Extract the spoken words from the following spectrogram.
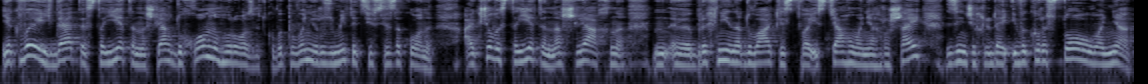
Як ви йдете, стаєте на шлях духовного розвитку, ви повинні розуміти ці всі закони. А якщо ви стаєте на шлях на е, брехні, надувательства і стягування грошей з інших людей і використовування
